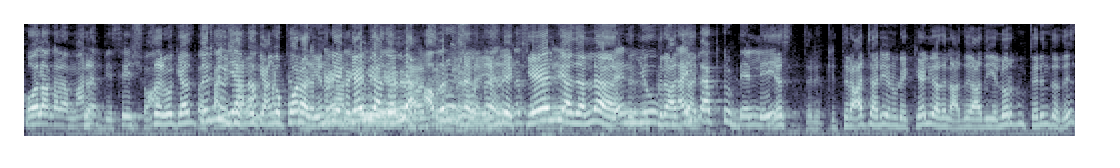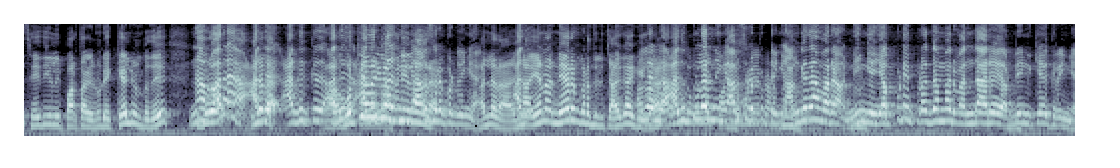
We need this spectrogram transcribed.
கோலாகலமான விசேஷம். சரி ஓகே அது தெரிஞ்ச விஷயம். ஓகே அங்க போறாரு. என்னுடைய கேள்வி அது அல்ல. அவரு இல்ல, என்னுடைய என்ன கேள்வி அது அல்ல. திரு- ஆச்சாரி. Yes, திரு ஆச்சாரி என்னுடைய கேள்வி அதில் அது அது எல்லோருக்கும் தெரிந்தது. செய்திகளில் பார்த்தார் என்னுடைய கேள்வி என்பது நான் வரேன். அது- அதுக்கு- அது- ஒற்றை வரியில அதுக்குள்ள நீங்க சொல்லிடுறாங்க. அவசரப்படுறீங்க. இல்ல இல்ல அது- ஏன்னா நேரம் கடந்துருச்சு அதுக்காக இல்ல இல்ல. அதுக்குள்ள நீங்க அவசரப்பட்டீங்க. அங்கதான் வரோம் நீங்க எப்படி பிரதமர் வந்தாரு அப்படின்னு கேக்குறீங்க?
